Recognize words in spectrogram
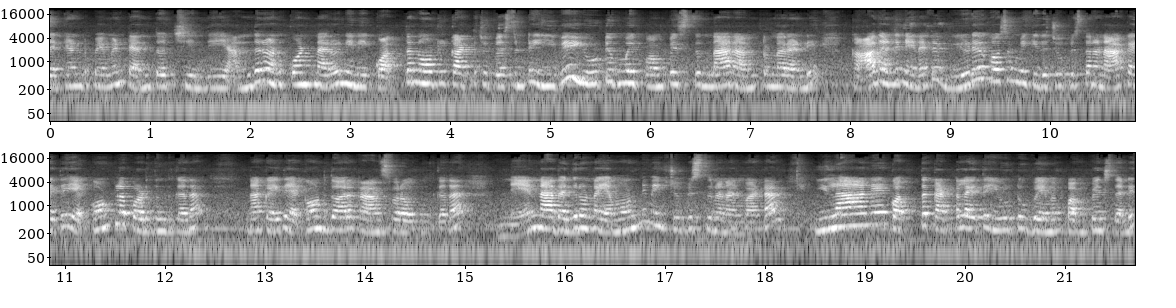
సెకండ్ పేమెంట్ ఎంత వచ్చింది. అందరూ అనుకుంటున్నారు నేను ఈ కొత్త నోట్లు కట్ట చూపిస్తుంటే ఇవే యూట్యూబ్ మీకు పంపిస్తుందా అని అంటున్నారండి. కాదండి నేనైతే వీడియో కోసం మీకు ఇది చూపిస్తాను. నాకైతే అకౌంట్లో పడుతుంది కదా. నాకైతే అకౌంట్ ద్వారా ట్రాన్స్ఫర్ అవుతుంది కదా. నేను నా దగ్గర ఉన్న అమౌంట్ని మీకు చూపిస్తున్నాను అనమాట ఇలానే కొత్త కట్టలు అయితే యూట్యూబ్ ఏమేమి పంపించదండి.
